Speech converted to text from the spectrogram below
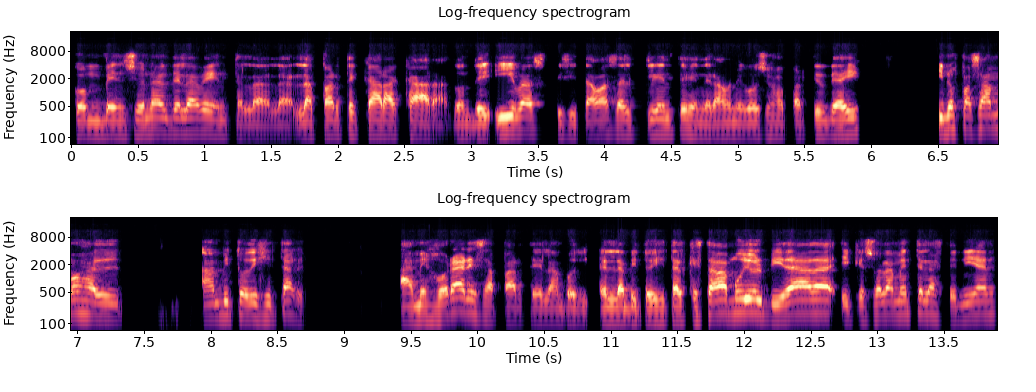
convencional de la venta, la, parte cara a cara, donde ibas, visitabas al cliente, generabas negocios a partir de ahí, y nos pasamos al ámbito digital, a mejorar esa parte del ámbito digital que estaba muy olvidada y que solamente las tenían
